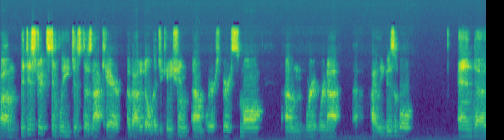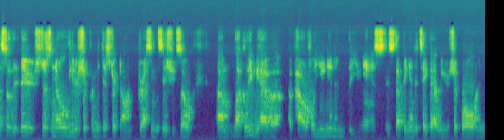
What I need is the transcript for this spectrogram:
um, the district simply just does not care about adult education. Um, we're very small. Um, we're, we're not uh, highly visible. And uh, so th- there's just no leadership from the district on addressing this issue. So um, luckily, we have a, a, powerful union, and the union is, is, stepping in to take that leadership role and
